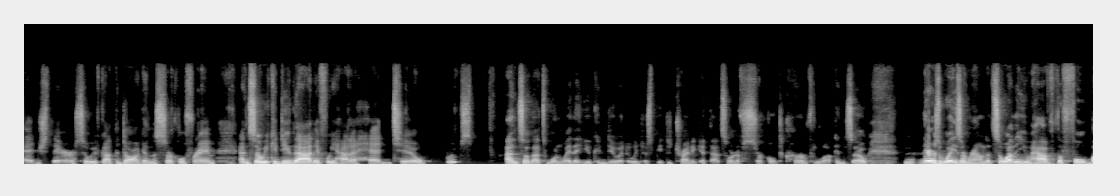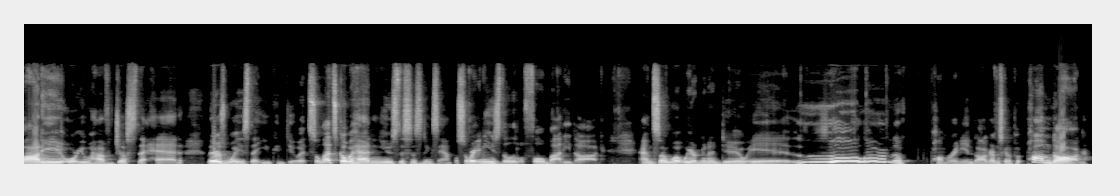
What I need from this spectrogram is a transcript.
edge there. So we've got the dog in the circle frame. And so we could do that if we had a head too. Oops. And so that's one way that you can do it. It would just be to try to get that sort of circled curved look. And so there's ways around it. So whether you have the full body or you have just the head, there's ways that you can do it. So let's go ahead and use this as an example. So we're going to use the little full body dog. And so what we're going to do is oh, a Pomeranian dog. I'm just going to put Pom dog.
